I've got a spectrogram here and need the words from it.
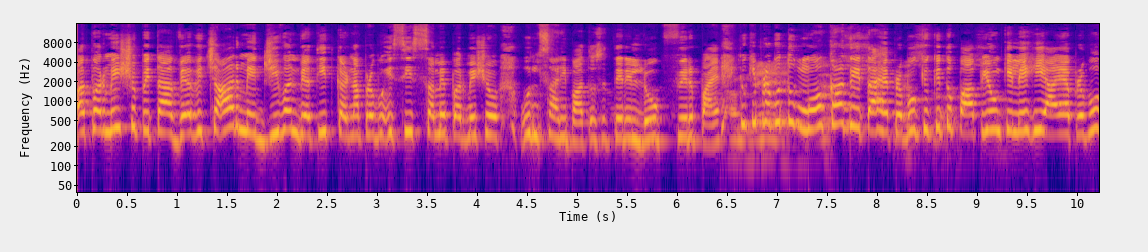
और परमेश्वर पिता व्यविचार में जीवन व्यतीत करना प्रभु इसी समय परमेश्वर उन सारी बातों से तेरे लोग फिर पाए। क्योंकि प्रभु तू मौका देता है प्रभु क्योंकि तू पापियों के लिए ही आया प्रभु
